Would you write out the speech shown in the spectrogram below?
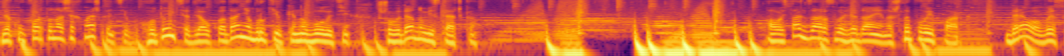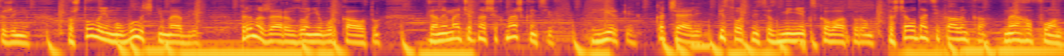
Для комфорту наших мешканців готуємося для укладання бруківки на вулиці, що веде до містечка. А ось так зараз виглядає наш липовий парк. Дерева висаджені, влаштовуємо вуличні меблі, тренажери в зоні воркауту. Для найменших наших мешканців гірки, качелі, пісочниця з міні-екскаватором. Та ще одна цікавинка мегафон.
